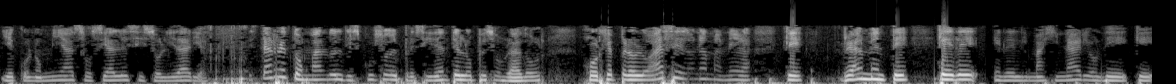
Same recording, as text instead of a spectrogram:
y economías sociales y solidarias. Está retomando el discurso del presidente López Obrador, Jorge, pero lo hace de una manera que realmente quede en el imaginario de que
